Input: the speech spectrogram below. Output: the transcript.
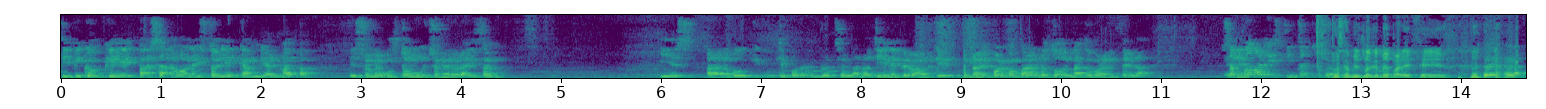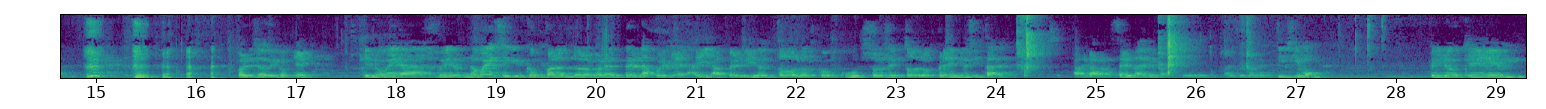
típico que pasa algo en la historia y cambia el mapa. Eso me gustó mucho en el Horizon. Y es algo que, que, por ejemplo, el Zelda no tiene, pero vamos, que no es por compararlo todo el rato con el Zelda. Son Eh, juegos distintos. Pues a mí es lo que me parece, ¿eh? Por eso digo que, que no, voy a, voy a- no voy a seguir comparándolo con el Zelda porque ahí ha perdido en todos los concursos, en todos los premios y tal. Ha ganado Zelda y me parece, me parece correctísimo. Pero que,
